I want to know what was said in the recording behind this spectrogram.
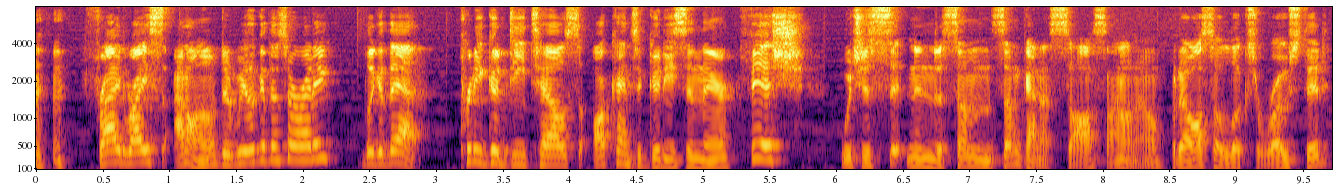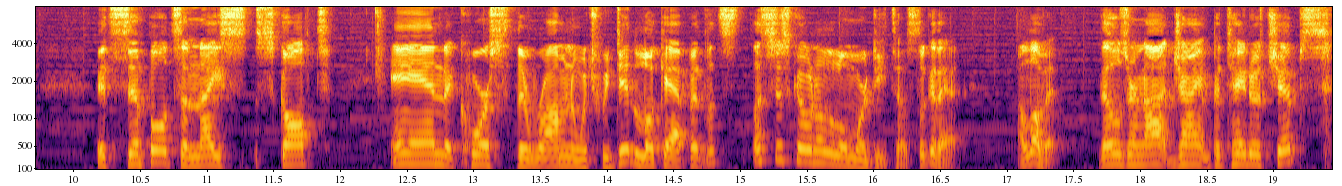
Fried rice, I don't know. Did we look at this already? Look at that. Pretty good details, all kinds of goodies in there. Fish, which is sitting into some, some kind of sauce, I don't know, but it also looks roasted. It's simple, it's a nice sculpt. And of course the ramen, which we did look at, but let's let's just go into a little more details. Look at that. I love it. Those are not giant potato chips,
